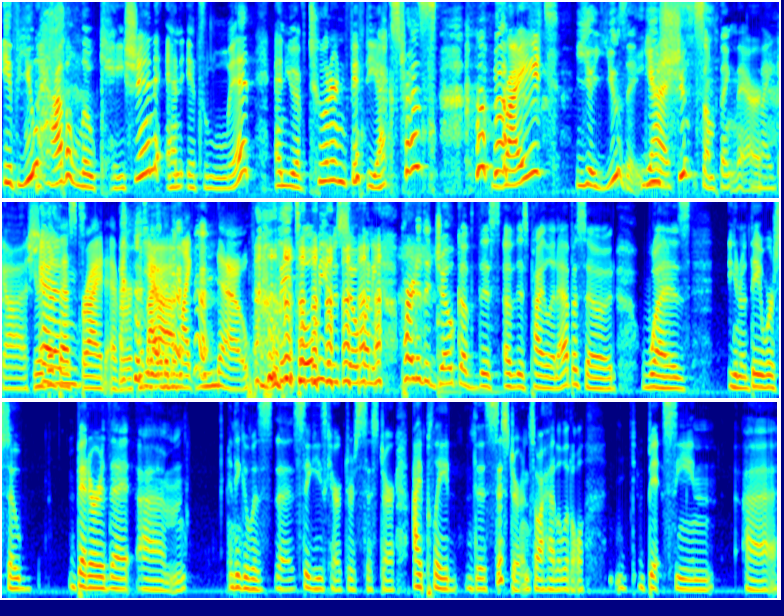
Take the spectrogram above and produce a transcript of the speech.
if you have a location and it's lit and you have 250 extras, right you use it. Yes. You shoot something there. oh my gosh You're the best bride ever because I would have been like, no. they told me it was so funny. Part of the joke of this of this pilot episode was, you know, they were so bitter that um, I think it was uh, Siggy's character's sister. I played the sister, and so I had a little bit scene. Uh,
